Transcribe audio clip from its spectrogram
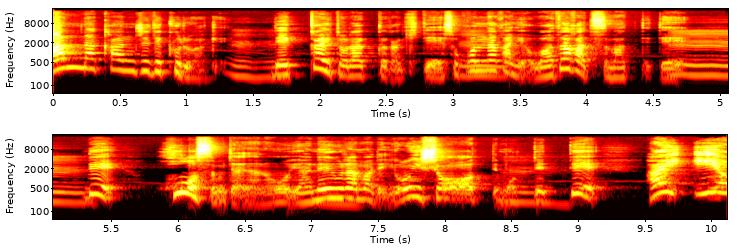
うんあんな感じで来るわけ。うんでっかいトラックが来て、そこの中には綿が詰まってて、うんで、ホースみたいなのを屋根裏までよいしょーって持ってって、はい、いいよ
